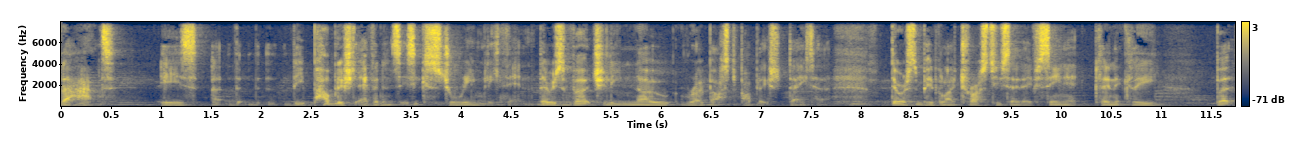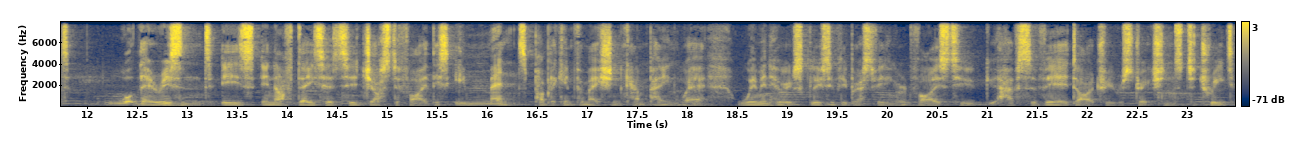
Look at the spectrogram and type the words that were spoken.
that is uh, the, the published evidence is extremely thin. There is virtually no robust published data. There are some people I trust who say they've seen it clinically, but what there isn't is enough data to justify this immense public information campaign where women who are exclusively breastfeeding are advised to have severe dietary restrictions to treat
